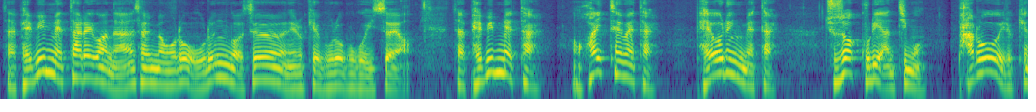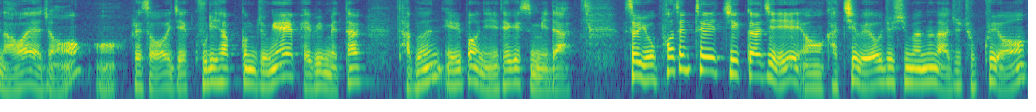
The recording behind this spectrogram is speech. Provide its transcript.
자, 베빈 메탈에 관한 설명으로 옳은 것은 이렇게 물어보고 있어요. 자, 베빈 메탈, 어, 화이트 메탈, 베어링 메탈, 주석 구리 안티몬. 바로 이렇게 나와야죠. 어, 그래서 이제 구리 합금 중에 베빈 메탈 답은 1번이 되겠습니다. 그래서 요 퍼센트지까지 어, 같이 외워주시면 아주 좋고요.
